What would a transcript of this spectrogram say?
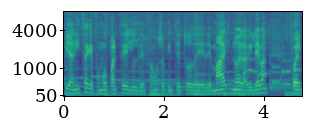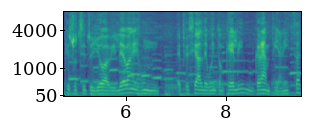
pianista que formó parte del, famoso quinteto de, de, Miles, no era Bill Evans, fue el que sustituyó a Bill Evans, es un especial de Winton Kelly, un gran pianista,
